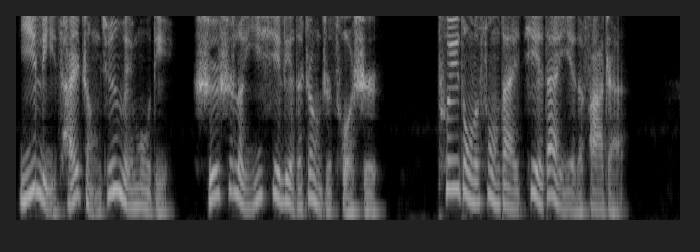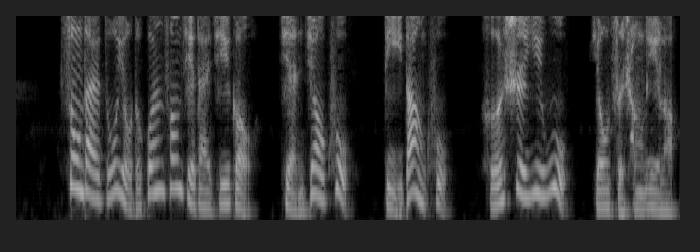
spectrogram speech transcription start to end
以理财整军为目的，实施了一系列的政治措施，推动了宋代借贷业的发展。宋代独有的官方借贷机构——检校库、抵当库和市义务由此成立了。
